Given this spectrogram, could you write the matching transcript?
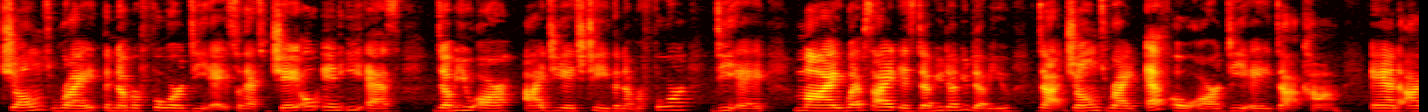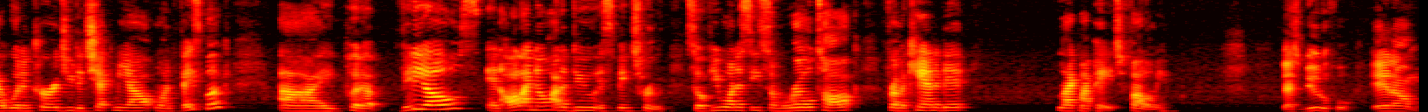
Jones Wright, the number four DA. So that's J O N E S W R I G H T, the number four DA. My website is www.joneswrightforda.com. And I would encourage you to check me out on Facebook. I put up videos, and all I know how to do is speak truth. So if you want to see some real talk from a candidate, like my page. Follow me. That's beautiful. And um,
